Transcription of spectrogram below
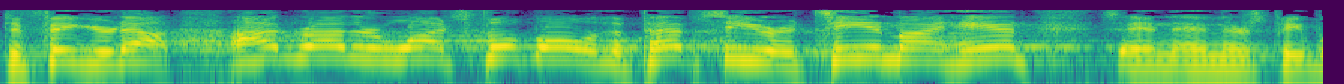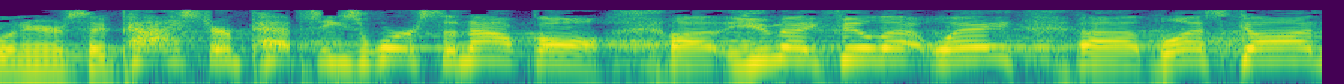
to figure it out. I'd rather watch football with a Pepsi or a tea in my hand. And, and there's people in here who say, Pastor, Pepsi's worse than alcohol. Uh, you may feel that way. Uh, bless God.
